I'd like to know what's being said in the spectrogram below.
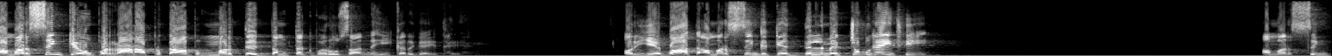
अमर सिंह के ऊपर राणा प्रताप मरते दम तक भरोसा नहीं कर गए थे। और यह बात अमर सिंह के दिल में चुभ गई थी। अमर सिंह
